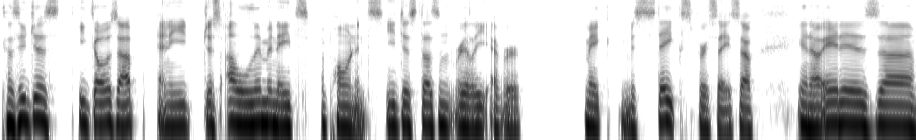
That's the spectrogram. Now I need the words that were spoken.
because he just he goes up and he just eliminates opponents. He just doesn't really ever make mistakes per se. So you know it is uh,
